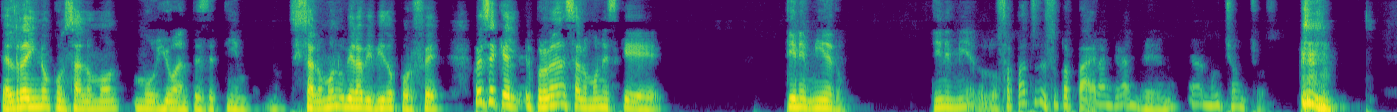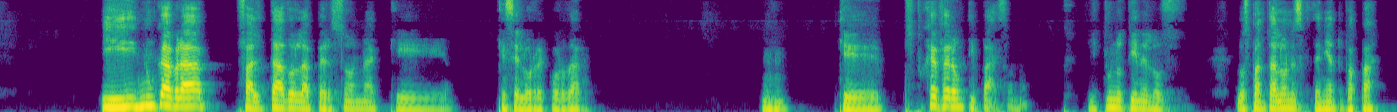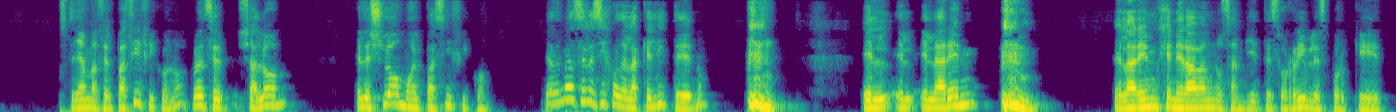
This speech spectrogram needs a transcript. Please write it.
El reino con Salomón murió antes de tiempo. Si Salomón hubiera vivido por fe. Fíjense que el, problema de Salomón es que tiene miedo. Tiene miedo. Los zapatos de su papá eran grandes, eran muy chonchos. y nunca habrá faltado la persona que, que se lo recordara. Que tu jefe era un tipazo, ¿no? Y tú no tienes los, los pantalones que tenía tu papá. Pues te llamas el Pacífico, ¿no? ser Shalom, el Shlomo, el Pacífico. Y además eres hijo de la Kelite, ¿no? El, el, el harem, el harem generaba unos ambientes horribles porque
